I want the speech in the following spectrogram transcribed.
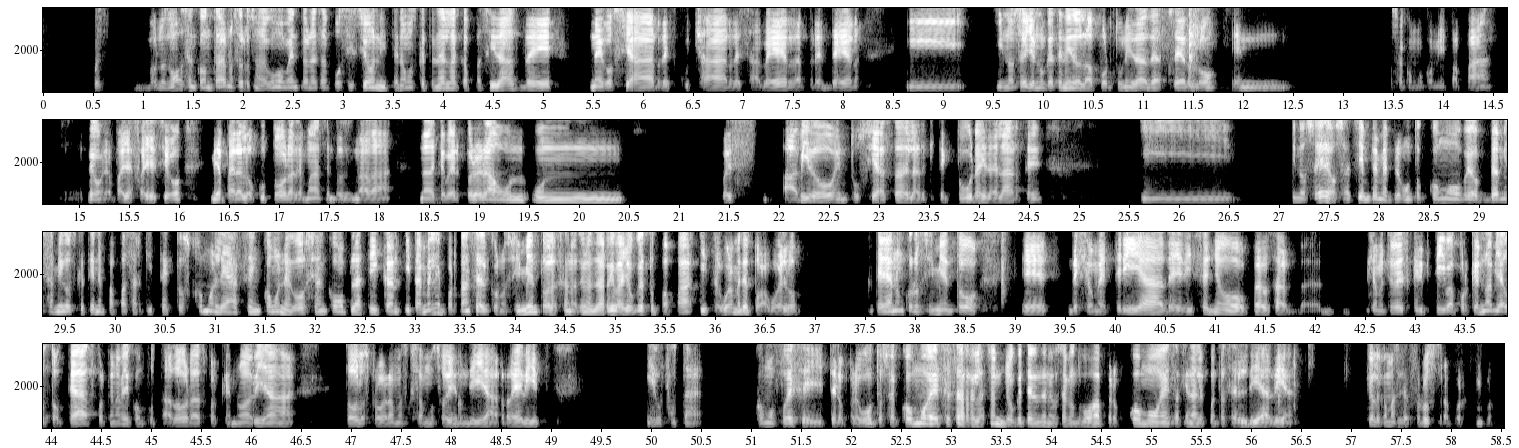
pues nos vamos a encontrar nosotros en algún momento en esa posición y tenemos que tener la capacidad de negociar, de escuchar, de saber, de aprender y, y no sé, yo nunca he tenido la oportunidad de hacerlo en, o sea, como con mi papá. Digo, mi papá ya falleció, mi papá era locutor además, entonces nada, nada que ver, pero era un, un pues, ávido entusiasta de la arquitectura y del arte. Y, y, no sé, o sea, siempre me pregunto cómo veo, veo a mis amigos que tienen papás arquitectos, cómo le hacen, cómo negocian, cómo platican, y también la importancia del conocimiento de las generaciones de arriba. Yo creo que tu papá y seguramente tu abuelo tenían un conocimiento eh, de geometría, de diseño, o sea, geometría descriptiva, porque no había AutoCAD, porque no había computadoras, porque no había todos los programas que usamos hoy en día, Revit. Y digo, puta, ¿cómo fue ese? Y te lo pregunto, o sea, ¿cómo es esa relación? Yo que tienes que negociar con tu papá, pero ¿cómo es a final de cuentas el día a día? ¿Qué es lo que más te frustra, por ejemplo?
